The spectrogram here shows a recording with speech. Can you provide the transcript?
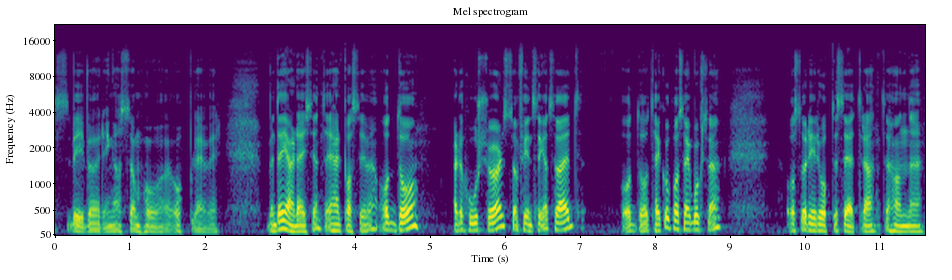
svivøringa som hun opplever. Men det gjør de ikke, de er helt passive. Og da er det hun sjøl som finner seg et sverd, og da tar hun på seg bukse. Og så rir hun opp til setra til han eh,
